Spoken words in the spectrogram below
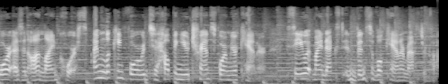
or as an online course. I'm looking forward to helping you transform your canter. See you at my next Invincible Canter Masterclass.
